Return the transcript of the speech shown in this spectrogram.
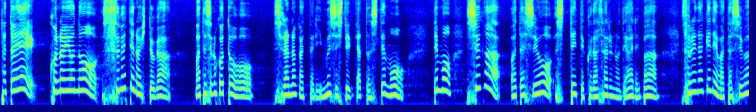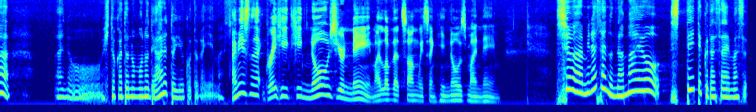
たとえこの世のすべての人が私のことを知らなかったり無視していたとしてもでも主が私を知っていてくださるのであればそれだけで私はあの人角のものであるということが言えます。I mean, isn't that great? He, he knows your name. I love that song we sing, He knows my name. 主は皆さんの名前を知っていてくださいます。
